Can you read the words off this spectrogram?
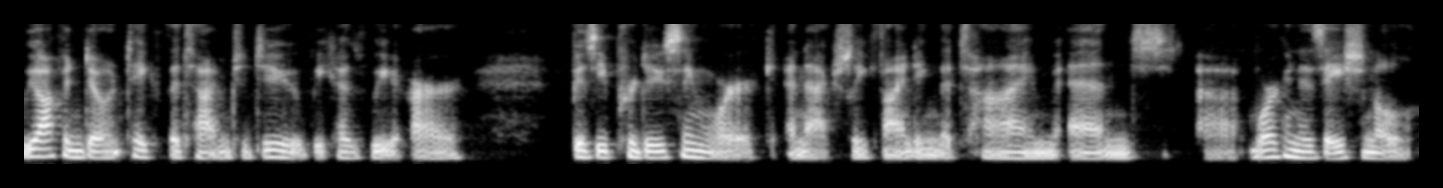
we often don't take the time to do because we are busy producing work and actually finding the time and uh, organizational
